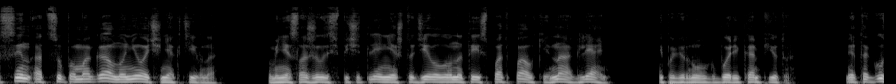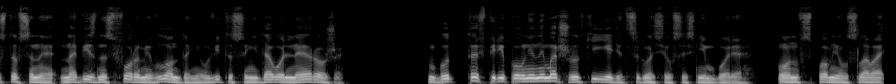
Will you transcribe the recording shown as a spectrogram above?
Сын отцу помогал, но не очень активно. У меня сложилось впечатление, что делал он это из-под палки. На, глянь!» И повернул к Боре компьютер. «Это Густавсона на бизнес-форуме в Лондоне, у Витаса недовольная рожа». «Будто в переполненной маршрутке едет», — согласился с ним Боря. Он вспомнил слова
